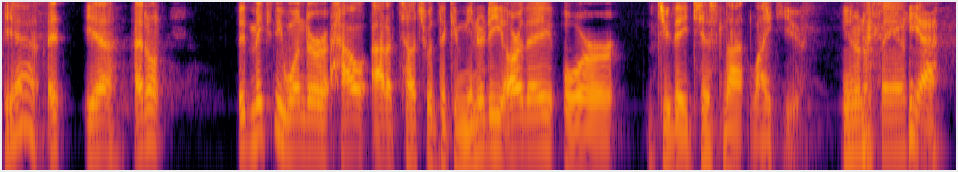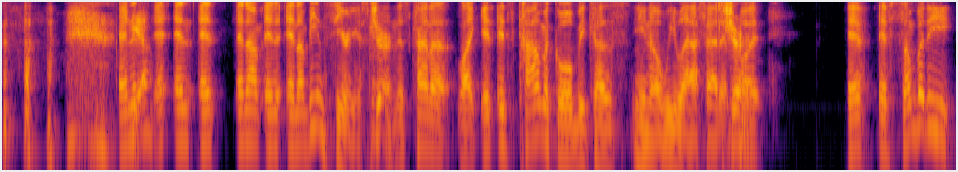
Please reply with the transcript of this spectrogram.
Yeah, it, yeah. I don't. It makes me wonder how out of touch with the community are they, or do they just not like you? You know what I'm saying? Yeah. And it's, and, and and I'm and, and I'm being serious, man. Sure. And this kind of like it, it's comical because you know we laugh at it, Sure. but if if somebody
